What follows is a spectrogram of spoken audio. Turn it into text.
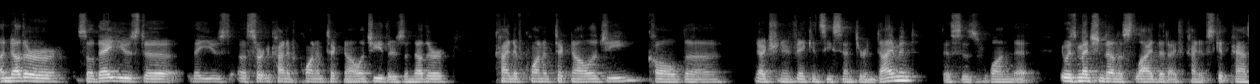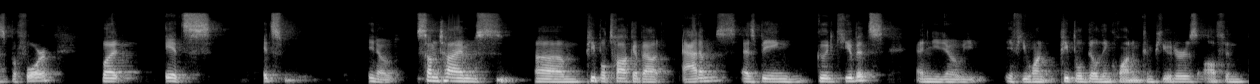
another, so they used a they used a certain kind of quantum technology. There's another kind of quantum technology called uh, nitrogen vacancy center in diamond. This is one that it was mentioned on a slide that I've kind of skipped past before, but it's it's you know sometimes um, people talk about atoms as being good qubits, and you know if you want people building quantum computers, often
